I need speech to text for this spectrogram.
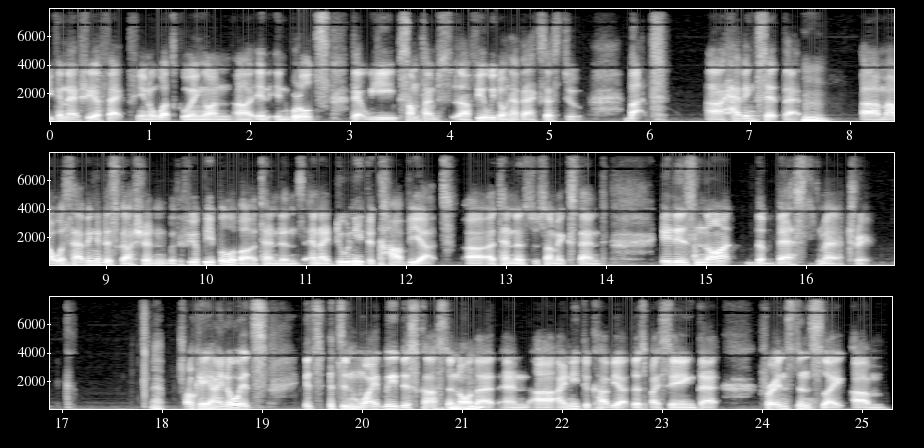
you can actually affect you know what's going on uh, in in worlds that we sometimes uh, feel we don't have access to. But uh, having said that, mm. um, I was having a discussion with a few people about attendance, and I do need to caveat uh, attendance to some extent. It is not the best metric. Uh, okay, yeah. I know it's it's it's in widely discussed and mm-hmm. all that, and uh, I need to caveat this by saying that, for instance, like um,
